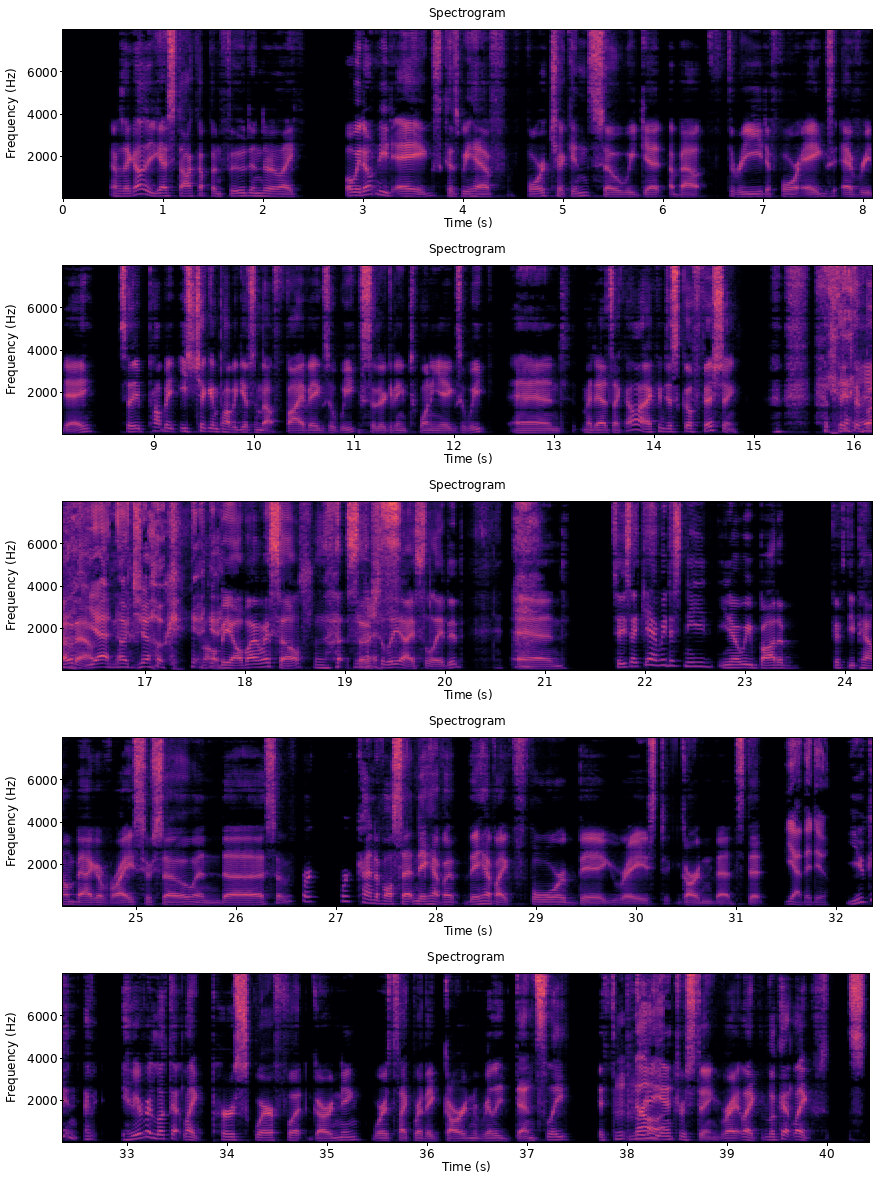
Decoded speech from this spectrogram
I was like, oh, you guys stock up on food? And they're like, well, we don't need eggs because we have four chickens, so we get about three to four eggs every day. So they probably each chicken probably gives them about five eggs a week, so they're getting twenty eggs a week. And my dad's like, "Oh, I can just go fishing, take the boat out. Yeah, no joke. I'll be all by myself, socially isolated." And so he's like, "Yeah, we just need, you know, we bought a fifty pound bag of rice or so, and uh, so we're we're kind of all set." And they have a they have like four big raised garden beds that yeah, they do. you can have, have you ever looked at like per square foot gardening where it's like where they garden really densely it's Mm, pretty no. interesting right like look at like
